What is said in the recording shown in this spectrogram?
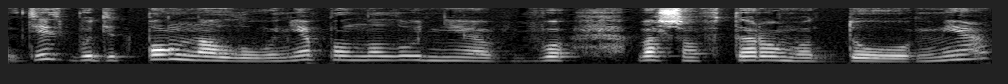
Здесь будет полнолуние. Полнолуние в вашем втором доме.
